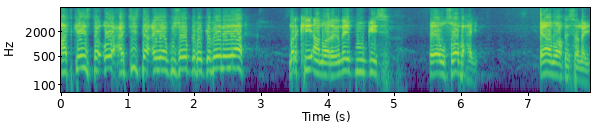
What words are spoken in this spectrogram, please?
adkaysta oo xajista ayaan ku soo gebagabaynayaa markii aannu aragnay buuggiisa ee uu soo baxay ee aannu akhrisanay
